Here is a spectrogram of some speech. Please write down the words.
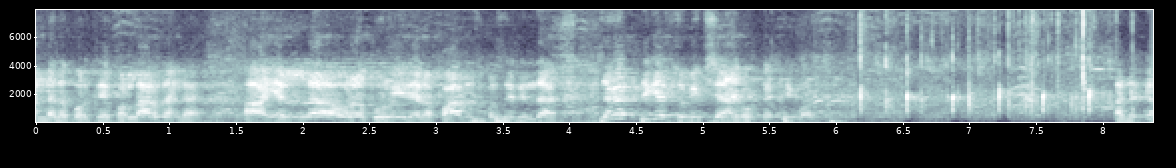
ಅನ್ನದ ಕೊರತೆ ಬರಲಾರ್ದಂಗ ಆ ಎಲ್ಲ ಅವರ ಗುರು ಹಿರಿಯರ ಪಾದ ಸ್ಪರ್ಶದಿಂದ ಜಗತ್ತಿಗೆ ಸುಭಿಕ್ಷೆ ಆಗಿ ಹೋಗ್ತೈತಿ. ಅದಕ್ಕ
